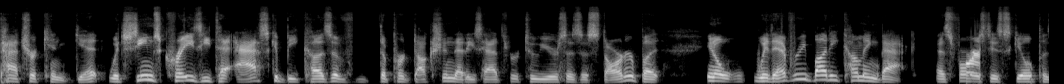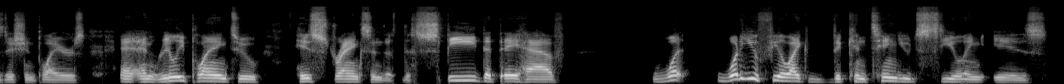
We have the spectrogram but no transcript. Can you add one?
Patrick can get, which seems crazy to ask because of the production that he's had through two years as a starter. But, you know, with everybody coming back as far as his skill position players and, and really playing to his strengths and the, the speed that they have, what what do you feel like the continued ceiling is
